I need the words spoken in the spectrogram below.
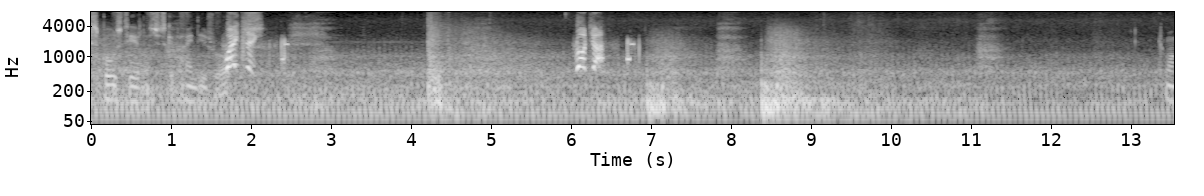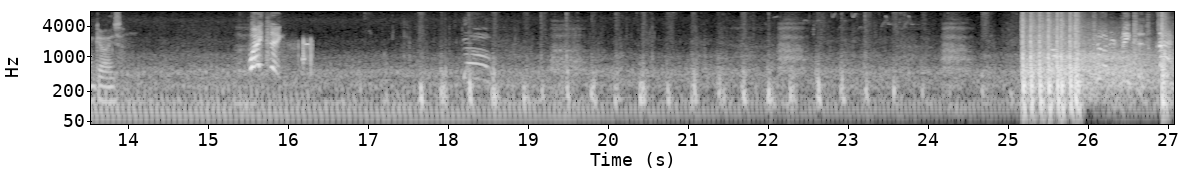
Exposed here, let's just get behind these rocks. Waiting. Roger. Come on, guys. Waiting. Go! Two hundred meters left.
